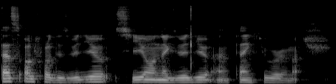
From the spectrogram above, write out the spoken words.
that's all for this video see you on next video and thank you very much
